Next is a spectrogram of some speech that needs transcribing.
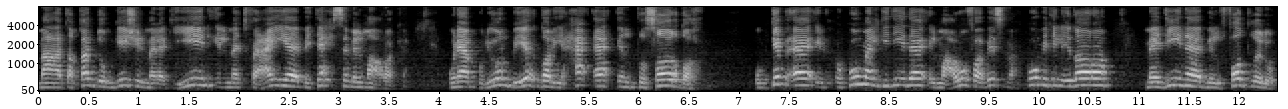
مع تقدم جيش الملكيين المدفعية بتحسم المعركة. ونابليون بيقدر يحقق انتصار ضخم. وبتبقى الحكومة الجديدة المعروفة باسم حكومة الإدارة مدينة بالفضل له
